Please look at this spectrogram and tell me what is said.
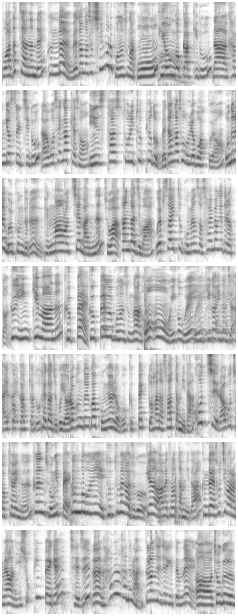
와닿지 않는데? 근데 매장 가서 실물을 보는 순간 어? 귀여운 것 같기도 나 감겼을지도 라고 생각해서 인스타 스토리 투표도 매장 가서 올려보았고요. 오늘의 물품들은 100만원어치에 맞는 조합 한 가지와 웹사이트 보면서 설명해드렸던 그 인기 많은 그 백, 그 백을 보는 순간 어어 이거 왜, 인기가 있는지 알 것 같기도 해가지고 여러분들과 공유하려고 그 백도 하나 사왔답니다. 코치라고 적혀있는 큰 종이백. 끝부분이 두툼해가지고 꽤나 마음에 들었답니다. 근데 솔직히 말하면 이 쇼핑백의 재질은 하늘하늘한 그런 재질이기 때문에 어 조금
